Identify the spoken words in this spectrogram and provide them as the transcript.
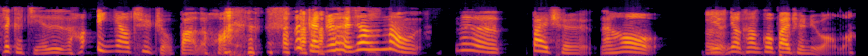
这个节日，然后硬要去酒吧的话，那感觉很像是那种那个拜权。然后你有、嗯、你有看过《拜权女王》吗？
